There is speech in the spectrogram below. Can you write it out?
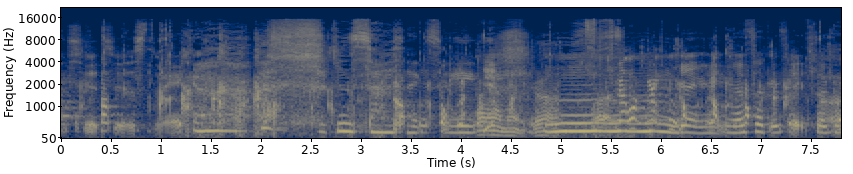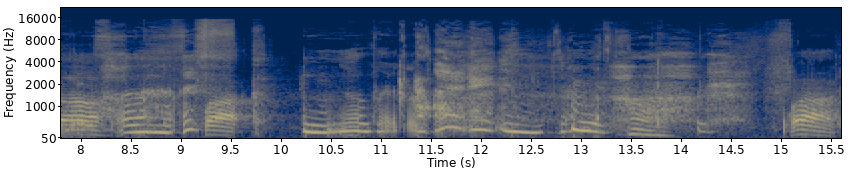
Mm, yes, yes, yes. There you go. Just so sexy. oh my god. Mm, yeah, yeah, yeah. Fuck your face, fuck your face. Uh, Fuck. mm, I'll play with those. Fuck.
